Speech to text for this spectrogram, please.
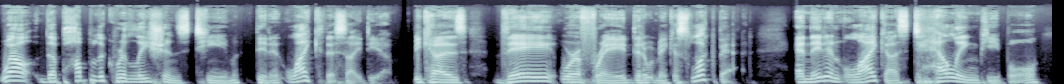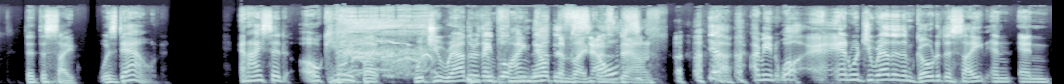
Well the public relations team didn't like this idea because they were afraid that it would make us look bad and they didn't like us telling people that the site was down. And i said okay but would you rather them find out themselves? yeah. I mean, well, and would you rather them go to the site and and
